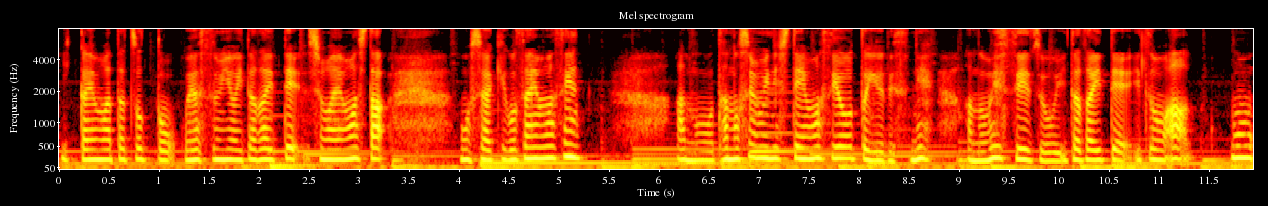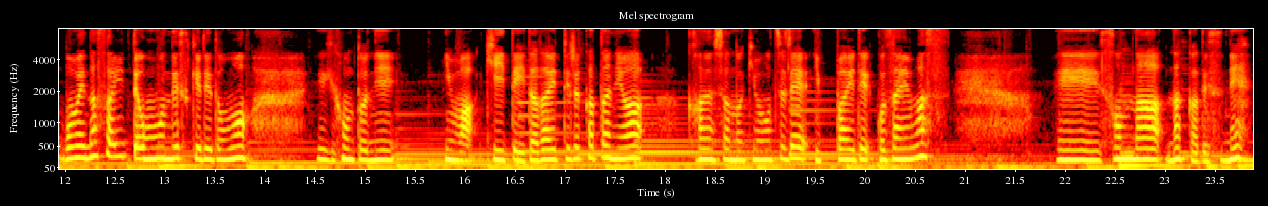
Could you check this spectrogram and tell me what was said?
一回またちょっとお休みをいただいてしまいました。申し訳ございませんあの楽しみにしていますよというですねあのメッセージをいただいていつもあもうごめんなさいって思うんですけれども、え、本当に今聞いていただいている方には感謝の気持ちでいっぱいでございます。えー、そんな中ですね、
